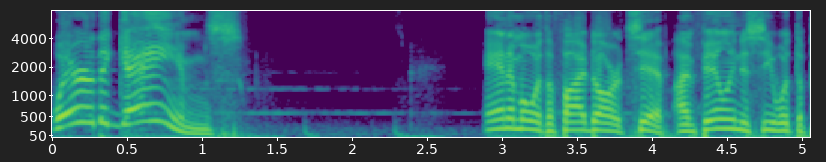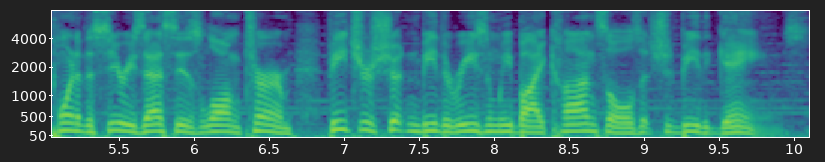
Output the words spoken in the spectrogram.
Where are the games? Anima with a $5 tip. I'm failing to see what the point of the Series S is long term. Features shouldn't be the reason we buy consoles, it should be the games.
